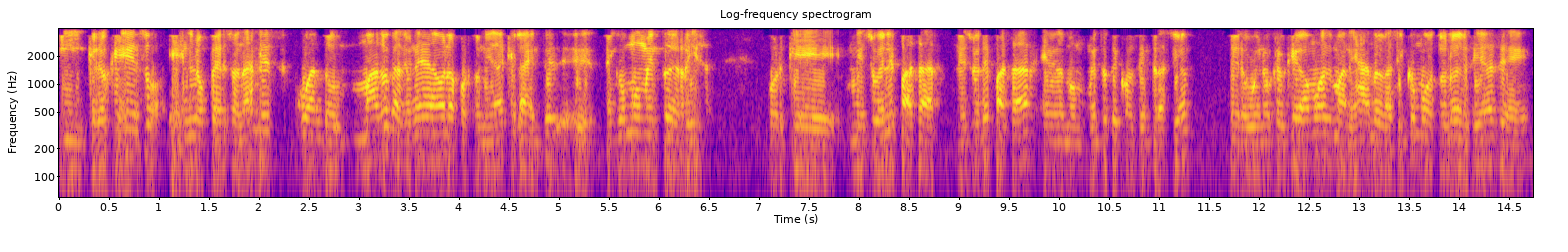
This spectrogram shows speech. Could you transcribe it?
Y creo que eso, en lo personal, es cuando más ocasiones he dado la oportunidad que la gente eh, tenga un momento de risa, porque me suele pasar, me suele pasar en los momentos de concentración, pero bueno, creo que vamos manejando, así como tú lo decías, eh,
